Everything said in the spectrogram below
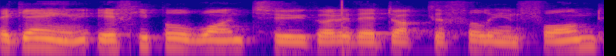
again, if people want to go to their doctor fully informed,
